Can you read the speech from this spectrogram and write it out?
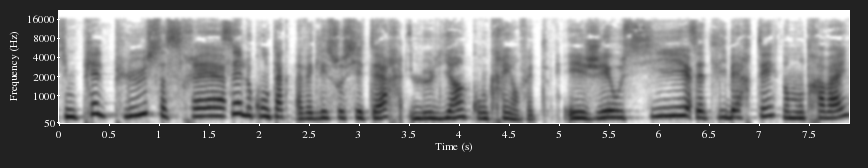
Qui me plaît le plus, ça serait c'est le contact avec les sociétaires, le lien concret en fait. Et j'ai aussi cette liberté dans mon travail.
